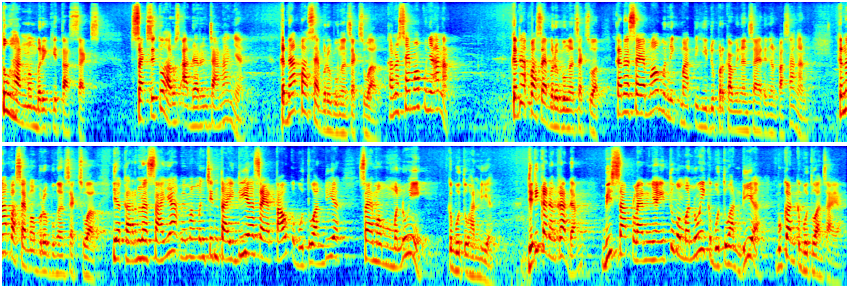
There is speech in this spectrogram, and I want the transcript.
Tuhan memberi kita seks, seks itu harus ada rencananya. Kenapa saya berhubungan seksual? Karena saya mau punya anak. Kenapa saya berhubungan seksual? Karena saya mau menikmati hidup perkawinan saya dengan pasangan. Kenapa saya mau berhubungan seksual? Ya karena saya memang mencintai dia, saya tahu kebutuhan dia, saya mau memenuhi kebutuhan dia. Jadi kadang-kadang bisa plannya itu memenuhi kebutuhan dia, bukan kebutuhan saya.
